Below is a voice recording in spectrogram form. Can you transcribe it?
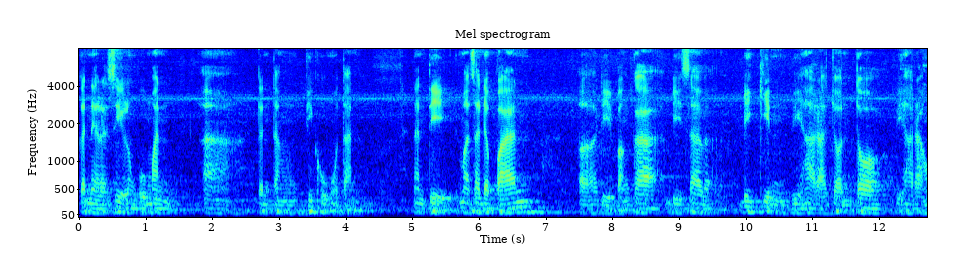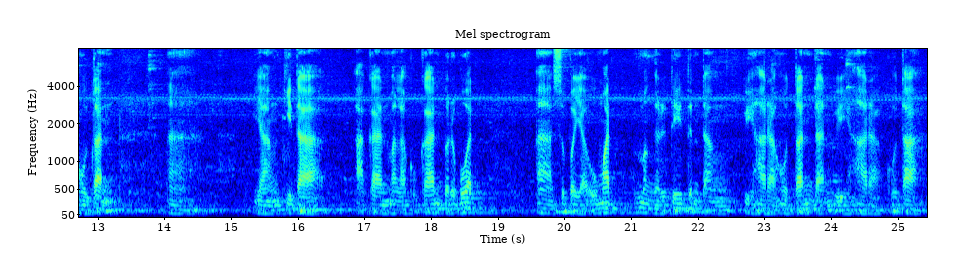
generasi Longpuman tentang piku hutan. Nanti masa depan uh, di Bangka bisa bikin wihara contoh, wihara hutan ah, yang kita akan melakukan berbuat ah, supaya umat mengerti tentang wihara hutan dan wihara kota.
